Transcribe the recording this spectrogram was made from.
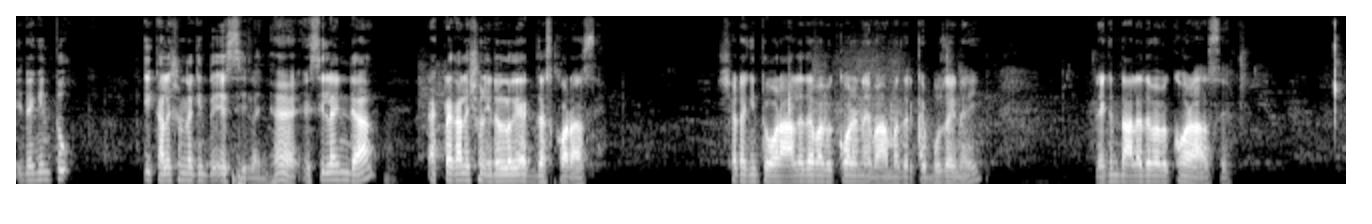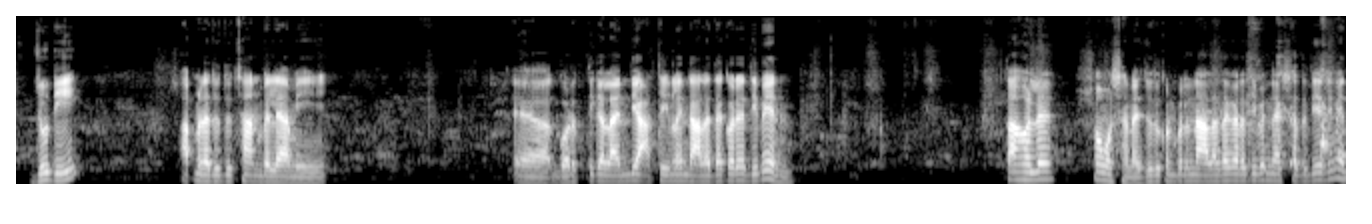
এটা কিন্তু এই কালেকশনটা কিন্তু এসি লাইন হ্যাঁ? এসি লাইনটা একটা কালেকশন এটার লগে অ্যাডজাস্ট করা আছে। সেটা কিন্তু ওরা আলাদাভাবে করে নাই বা আমাদেরকে বোঝাই নাই। এটা কিন্তু আলাদাভাবে করা আছে। যদি আপনারা যদি চান বেলে আমি ঘরের থেকে লাইন দিয়ে আর্থিক লাইনটা আলাদা করে দিবেন, তাহলে সমস্যা নাই। যদি কোন বলে না আলাদা করে দিবেন, একসাথে দিয়ে দিবেন,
